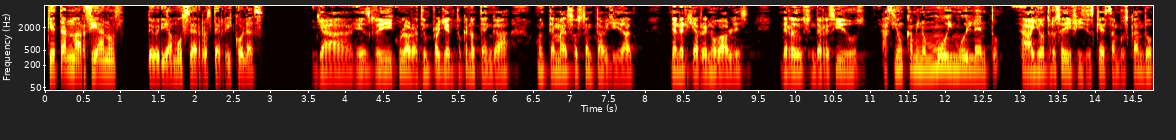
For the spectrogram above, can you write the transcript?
qué tan marcianos deberíamos ser los terrícolas. Ya es ridículo hablar de un proyecto que no tenga un tema de sustentabilidad, de energías renovables, de reducción de residuos. Ha sido un camino muy, muy lento. Hay otros edificios que están buscando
